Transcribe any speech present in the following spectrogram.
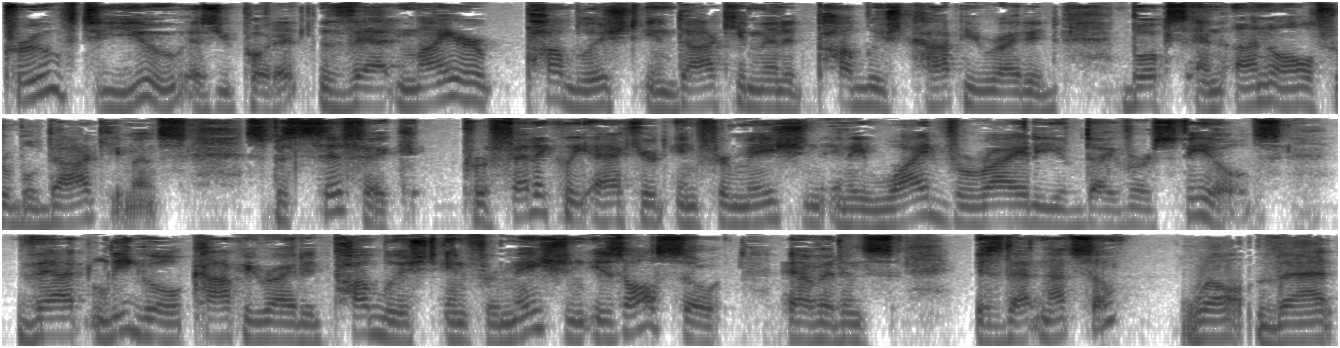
prove to you, as you put it, that Meier published in documented, published, copyrighted books and unalterable documents specific, prophetically accurate information in a wide variety of diverse fields, that legal, copyrighted, published information is also evidence. Is that not so? Well, that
